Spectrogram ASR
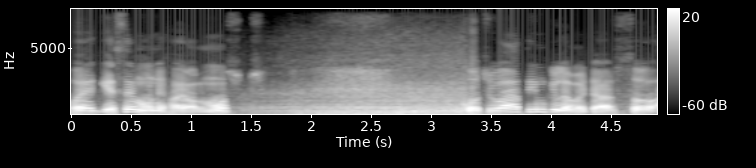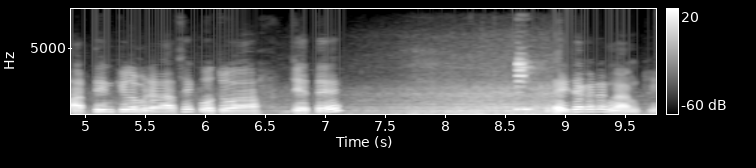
হয়ে গেছে মনে হয় অলমোস্ট। কচুয়া তিন কিলোমিটার, সো আর তিন কিলোমিটার আছে কচুয়া যেতে। এই জায়গাটার নাম কি?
